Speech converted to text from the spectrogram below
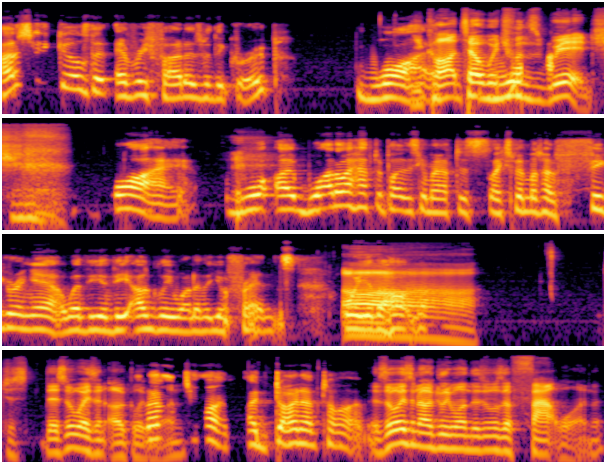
I just hate girls that every photo's with a group. Why? You can't tell which Why? one's which. Why? Why, I, why do I have to play this game? I have to like spend my time figuring out whether you're the ugly one of your friends or you're the hot one. Ah, Just there's always an I ugly don't one. time. I don't have time. There's always an ugly one. There's always a fat one,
